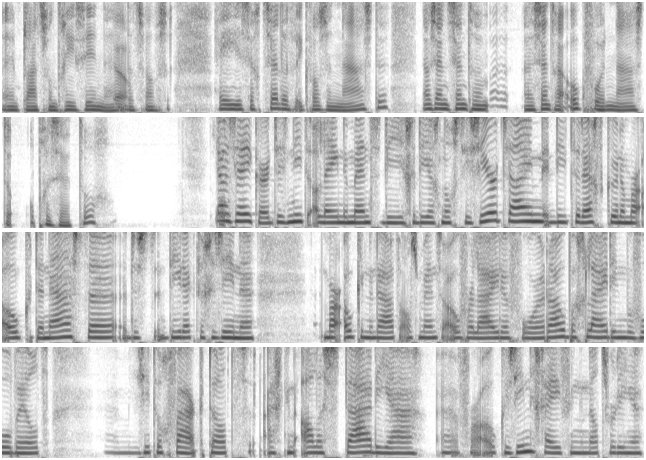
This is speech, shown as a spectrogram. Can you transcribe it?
in plaats van drie zinnen. Ja. Dat is wel hey, je zegt zelf, ik was een naaste. Nou zijn centrum, eh, centra ook voor naasten opgezet, toch? Ja, zeker. Het is niet alleen de mensen die gediagnosticeerd zijn die terecht kunnen, maar ook de naasten, dus de directe gezinnen. Maar ook inderdaad als mensen overlijden voor rouwbegeleiding bijvoorbeeld. Ehm, je ziet toch vaak dat eigenlijk in alle stadia eh, voor ook zingeving en dat soort dingen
